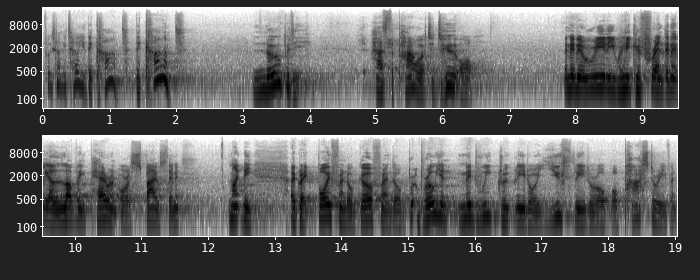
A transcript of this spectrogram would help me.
Folks, let me tell you, they can't. They can't. Nobody has the power to do it all. They may be a really, really good friend. They may be a loving parent or a spouse. They may, might be a great boyfriend or girlfriend or br- brilliant midweek group leader or youth leader or, or pastor, even.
